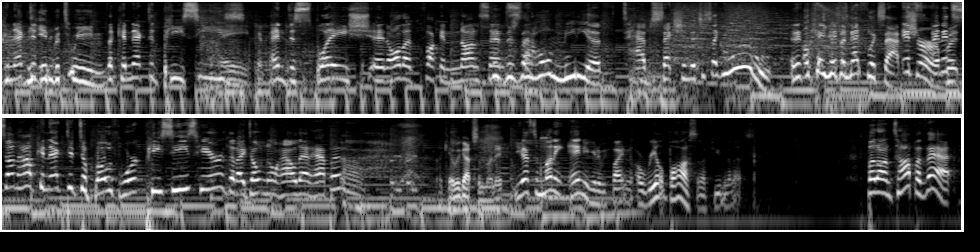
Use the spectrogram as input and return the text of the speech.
connected In between. the connected PCs Hey, Pip, Pip. and display sh- and all that fucking nonsense. There's that whole media tab section that's just like, ooh. And it's- okay, here's a Netflix app, It's- sure, and but it's somehow connected to both work PCs here that I don't know how that happened. Uh. okay, we got some money. you got some money, and you're going to be fighting a real boss in a few minutes. But on top of that,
